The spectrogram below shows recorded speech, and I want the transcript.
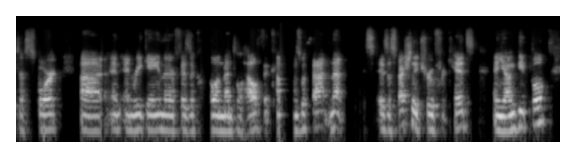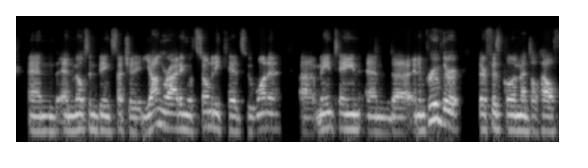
to sport, uh, and, and regain their physical and mental health that comes with that. And that is especially true for kids and young people. And, and Milton being such a young riding with so many kids who want to uh, maintain and, uh, and improve their, their physical and mental health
